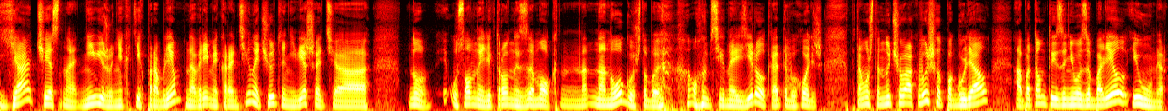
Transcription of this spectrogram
я, честно, не вижу никаких проблем на время карантина чуть ли не вешать, э, ну, условно электронный замок на, на ногу, чтобы он сигнализировал, когда ты выходишь. Потому что, ну, чувак вышел, погулял, а потом ты из-за него заболел и умер.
